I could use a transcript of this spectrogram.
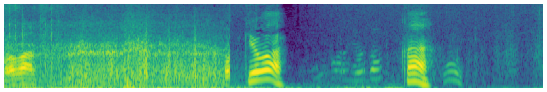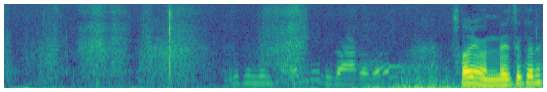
भगवान्। के हो कहाँ? सही हुने के अरे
